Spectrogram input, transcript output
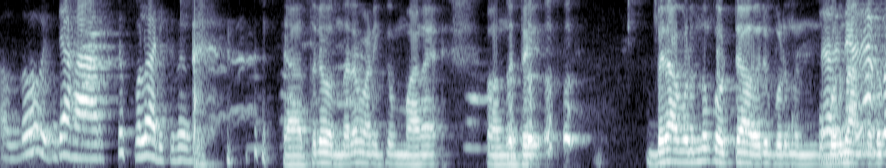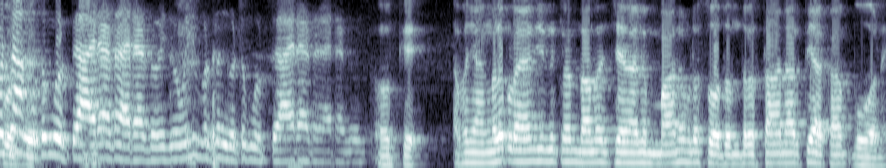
അതോ എന്റെ ഹാർട്ട് ഇപ്പോഴും അടിക്കുന്നത് രാത്രി ഒന്നര മണിക്ക് ഉമ്മാനെ വന്നിട്ട് ഇവർ അവിടുന്ന് കൊട്ടുക അവർ ഇവിടുന്ന് ഇവിടുന്ന് അങ്ങോട്ട് കൊട്ടുക. ആരാണ് ആരാണ് ജോലി ഇവിടുന്ന് ഇങ്ങോട്ടും കൊട്ടു ആരാണ് ആരാണ് ഓക്കെ. അപ്പൊ ഞങ്ങൾ പ്ലാൻ ചെയ്തിരിക്കുന്നത് എന്താന്ന് വെച്ചാൽ ഉമ്മാനെ ഇവിടെ സ്വതന്ത്ര സ്ഥാനാർത്ഥിയാക്കാൻ പോവാണ്.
